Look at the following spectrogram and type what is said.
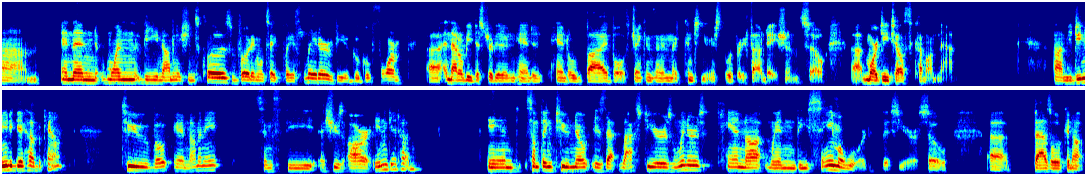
Um, and then when the nominations close, voting will take place later via Google form, uh, and that'll be distributed and handed, handled by both Jenkins and the Continuous Delivery Foundation. So uh, more details to come on that. Um, you do need a GitHub account to vote and nominate since the issues are in GitHub. And something to note is that last year's winners cannot win the same award this year. So uh, Basil cannot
